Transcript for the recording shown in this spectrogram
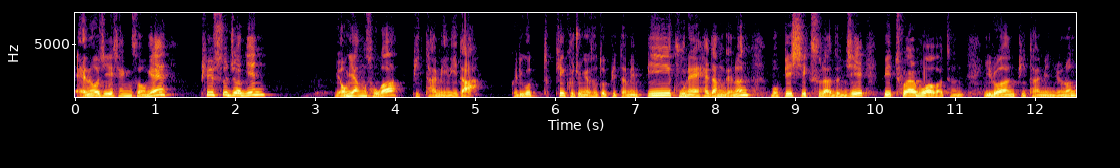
에너지 생성에 필수적인 영양소가 비타민이다. 그리고 특히 그 중에서도 비타민 B군에 해당되는 뭐 B6라든지 B12와 같은 이러한 비타민류는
